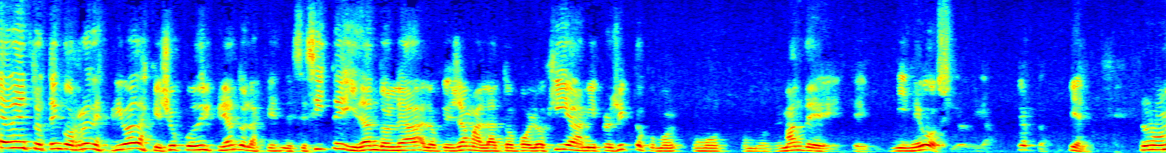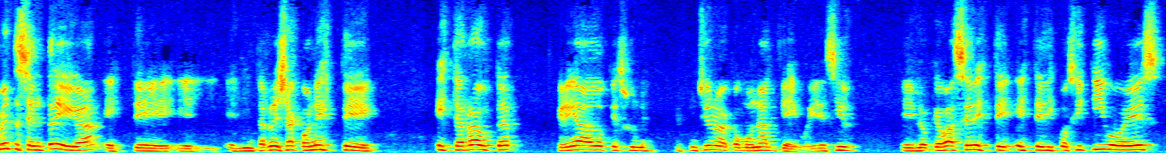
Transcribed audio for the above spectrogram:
adentro tengo redes privadas que yo puedo ir creando las que necesite y dándole a lo que llama la topología a mi proyecto como, como, como demande este, mi negocio, digamos, ¿cierto? Bien. Normalmente se entrega este, el, Internet ya con este, este router creado que, es un, que funciona como NAT Gateway, es decir, eh, lo que va a hacer este, este dispositivo es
